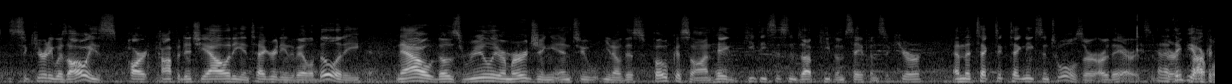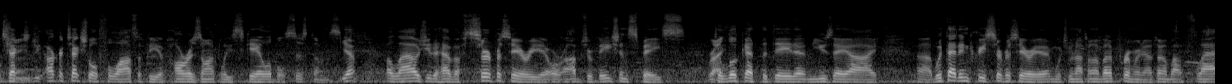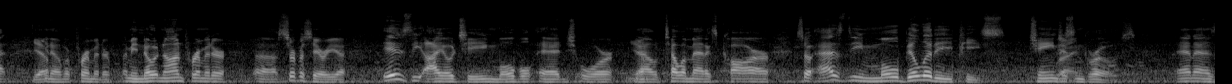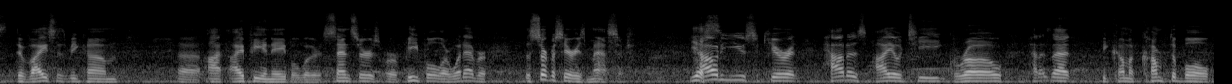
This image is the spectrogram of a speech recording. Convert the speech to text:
security was always part confidentiality, integrity, and availability. Yeah. Now those really are merging into you know, this focus on, hey, keep these systems up, keep them safe and secure, and the te techniques and tools are, are there. It's and I think the, architect the, architectural philosophy of horizontally scalable systems yep. allows you to have a surface area or observation space right. to look at the data and use AI. Uh, with that increased surface area, which we're not talking about a perimeter, I'm talking about flat, yep. you know, a perimeter. I mean, no non-perimeter uh, surface area, is the IoT, mobile edge, or yep. now telematics car. So as the mobility piece changes right. and grows, and as devices become uh, IP enabled, whether it's sensors or people or whatever, the surface area is massive. Yes. How do you secure it? How does IoT grow? How does that become a comfortable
